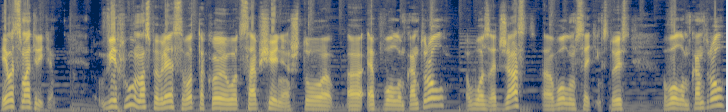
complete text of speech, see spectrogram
И вот смотрите. Вверху у нас появляется вот такое вот сообщение, что э, App Volume Control was adjust uh, volume settings. То есть Volume Control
